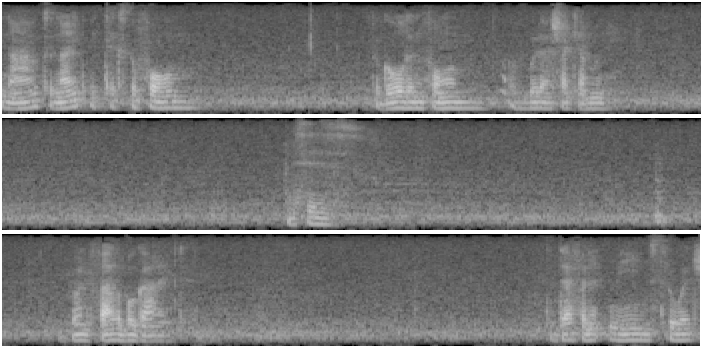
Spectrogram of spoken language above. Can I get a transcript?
Now, tonight, it takes the form, the golden form of Buddha Shakyamuni. This is your infallible guide. The definite means through which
